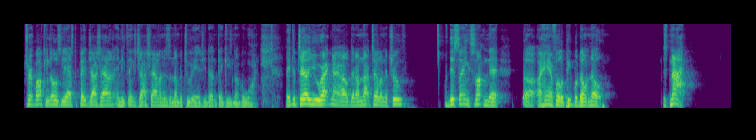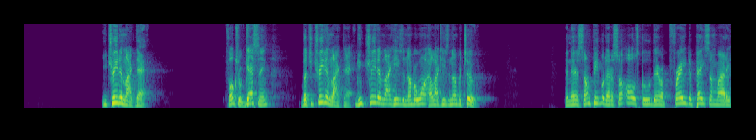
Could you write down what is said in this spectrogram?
Trent Baalke knows he has to pay Josh Allen, and he thinks Josh Allen is the number two edge. He doesn't think he's number one. They can tell you right now that I'm not telling the truth. This ain't something that uh, a handful of people don't know. It's not. You treat him like that. Folks were guessing, but you treat him like that. You treat him like he's the number one or like he's the number two. And there's some people that are so old school, they're afraid to pay somebody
